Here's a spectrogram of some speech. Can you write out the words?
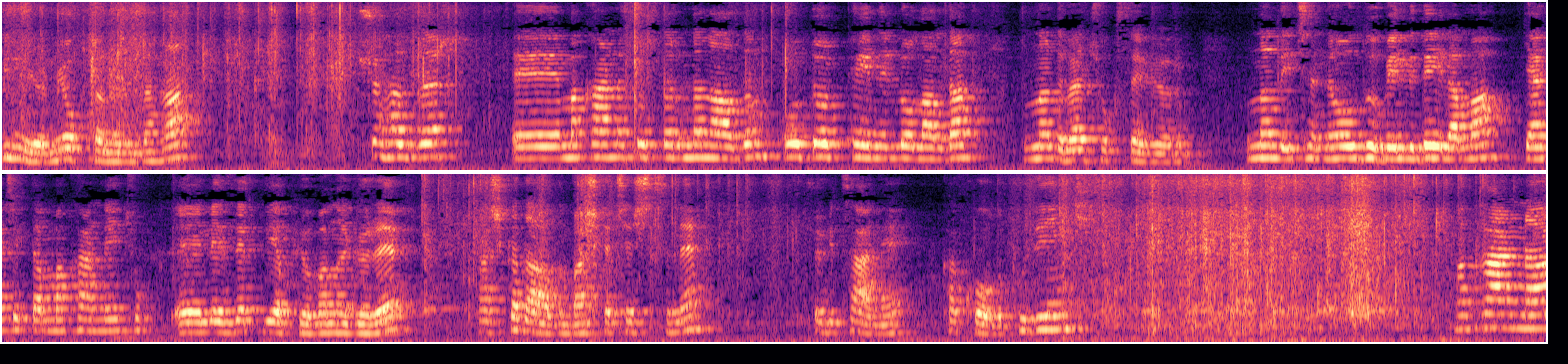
bilmiyorum. Yok sanırım daha. Şu hazır e, makarna soslarından aldım. Bu dört peynirli olandan. Bunları da ben çok seviyorum. Bunların da içinde ne olduğu belli değil ama gerçekten makarnayı çok e, lezzetli yapıyor bana göre. Başka da aldım başka çeşitini. Şöyle bir tane kakaolu puding. Makarna.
